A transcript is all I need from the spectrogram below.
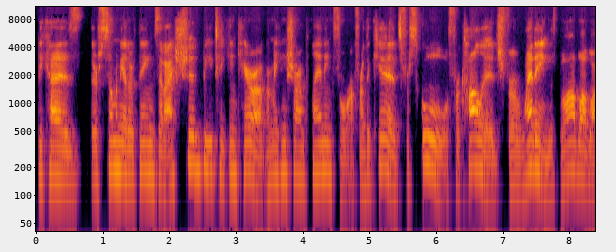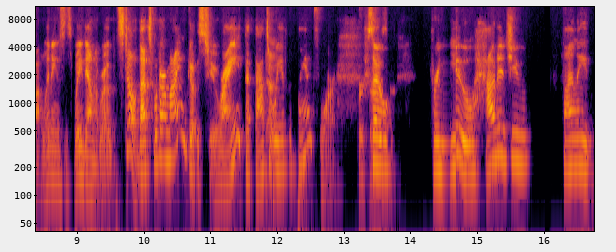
because there's so many other things that I should be taking care of and making sure I'm planning for for the kids, for school, for college, for weddings, blah blah blah. Weddings is way down the road, but still, that's what our mind goes to, right? That that's yeah. what we have to plan for. for sure. So, for you, how did you finally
